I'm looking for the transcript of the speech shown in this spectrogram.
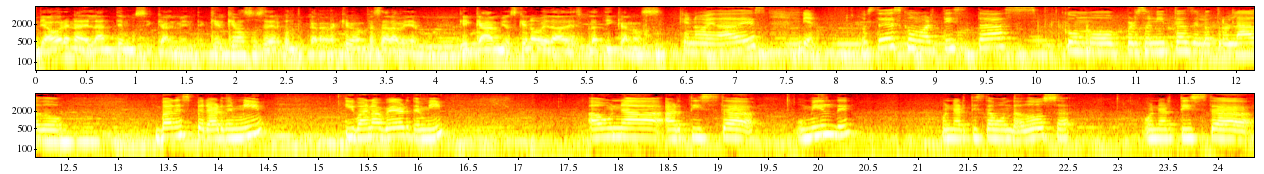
de ahora en adelante musicalmente? ¿Qué, va a suceder con tu carrera? ¿Qué va a empezar a ver? ¿Qué cambios? ¿Qué novedades? Platícanos. ¿Qué novedades? Bien, ustedes como artistas, como personitas del otro lado, van a esperar de mí y van a ver de mí a una artista humilde, una artista bondadosa, una artista,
